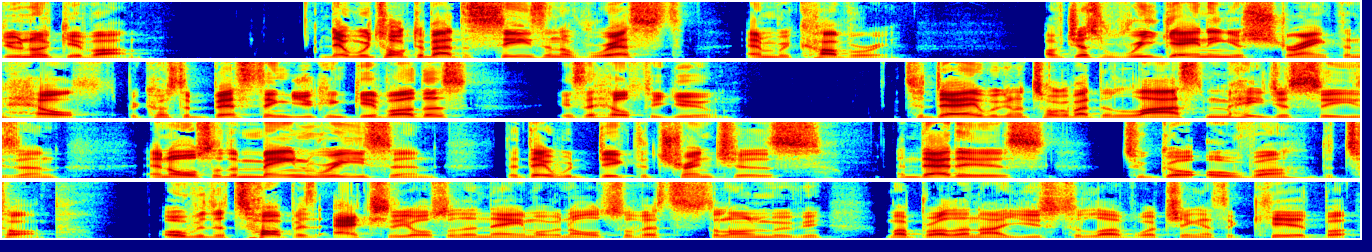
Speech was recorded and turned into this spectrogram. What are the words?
do not give up. Then we talked about the season of rest and recovery, of just regaining your strength and health, because the best thing you can give others is a healthy you. Today, we're going to talk about the last major season and also the main reason that they would dig the trenches, and that is to go over the top. Over the Top is actually also the name of an old Sylvester Stallone movie my brother and I used to love watching as a kid, but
